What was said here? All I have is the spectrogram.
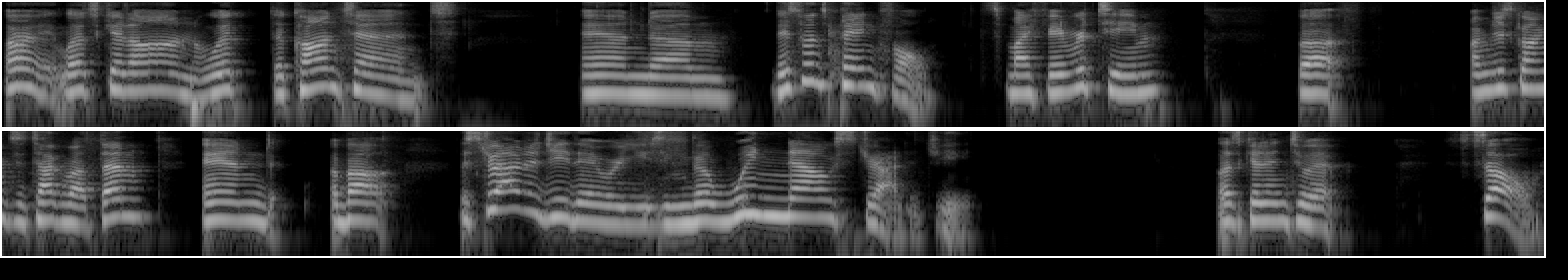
All right, let's get on with the content. And um, this one's painful. It's my favorite team, but I'm just going to talk about them and about the strategy they were using, the win now strategy. Let's get into it. So,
